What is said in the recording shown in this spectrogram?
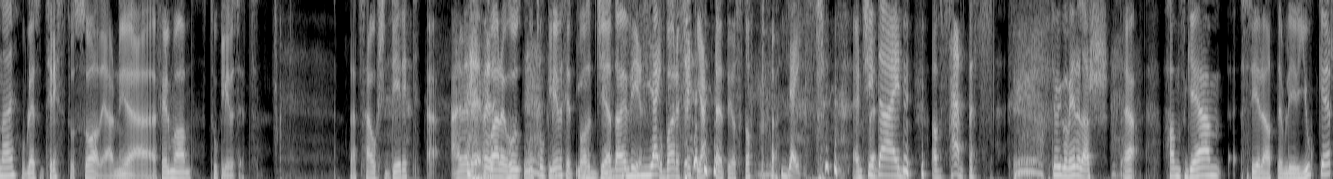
Nei. Hun ble så trist hun så de her nye filmene, tok livet sitt. That's how she did it. Nei, men det, Hun, men, bare, hun, hun tok livet sitt på Jedi-vis. Hun bare fikk hjertet til å stoppe. Yikes. And she died of sadness. Jeg tror vi går videre, Lars. Ja. Hans GM sier at det blir joker.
